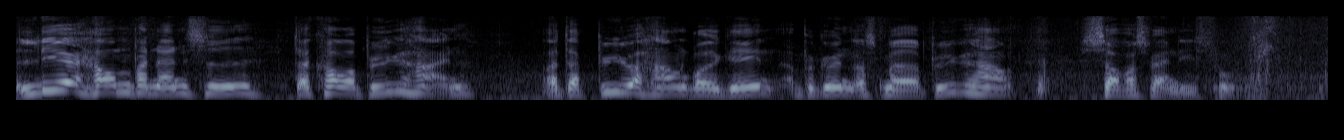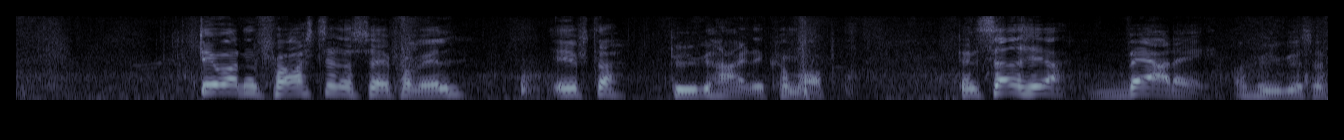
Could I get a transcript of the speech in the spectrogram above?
Lige heromme på den anden side, der kommer byggehegnet. og da by og havn rykkede ind og begyndte at smadre byggehavn, så forsvandt isfuglen. Det var den første, der sagde farvel, efter byggehegnet kom op. Den sad her hver dag og hyggede sig.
